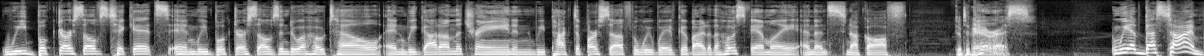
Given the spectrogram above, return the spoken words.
we booked ourselves tickets and we booked ourselves into a hotel and we got on the train and we packed up our stuff and we waved goodbye to the host family and then snuck off to, Paris. And we had the best time.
